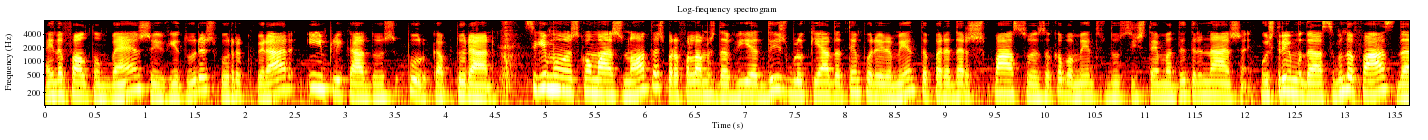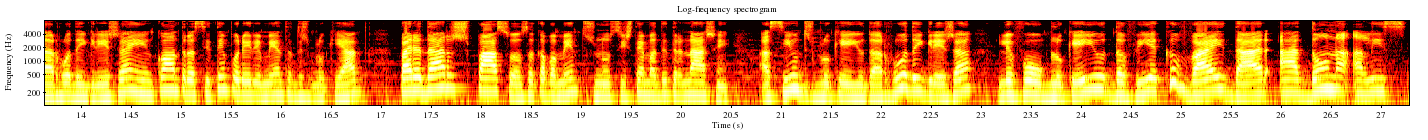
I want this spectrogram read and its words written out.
Ainda faltam bens e viaturas por recuperar e implicados por capturar. Seguimos com mais notas para falarmos da via desbloqueada temporariamente para dar espaço aos acabamentos do sistema de drenagem. O extremo da segunda fase da Rua da Igreja encontra-se temporariamente desbloqueado para dar espaço aos acabamentos no sistema de drenagem. Assim, o desbloqueio da Rua da Igreja levou ao bloqueio da via que vai dar à Dona Alice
